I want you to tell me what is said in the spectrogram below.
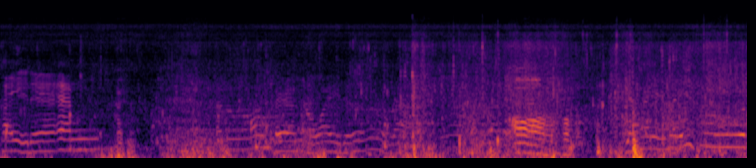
ไข่แดงขนมแดงเอาไว้เด้อล่ะอ๋ออย่าให้ไม่สุด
